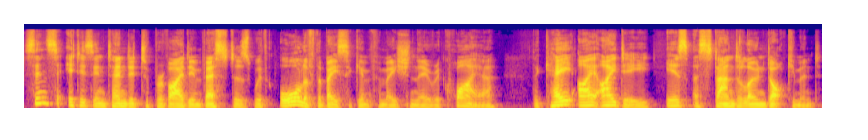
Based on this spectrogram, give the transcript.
Since it is intended to provide investors with all of the basic information they require, the KIID is a standalone document,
